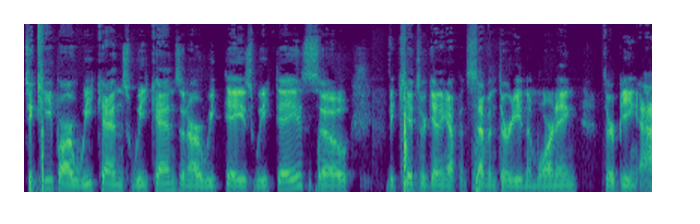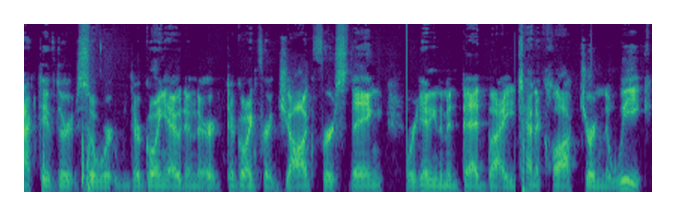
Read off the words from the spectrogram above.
to keep our weekends weekends and our weekdays weekdays. So the kids are getting up at 7.30 in the morning they're being active they're so we're they're going out and they're they're going for a jog first thing we're getting them in bed by 10 o'clock during the week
